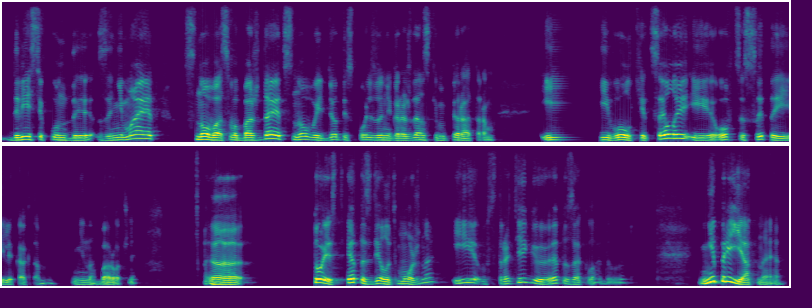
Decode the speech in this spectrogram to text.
две секунды занимает, снова освобождает, снова идет использование гражданским оператором. И, и волки целые, и овцы сытые, или как там, не наоборот ли. То есть это сделать можно, и в стратегию это закладывают. Неприятное.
